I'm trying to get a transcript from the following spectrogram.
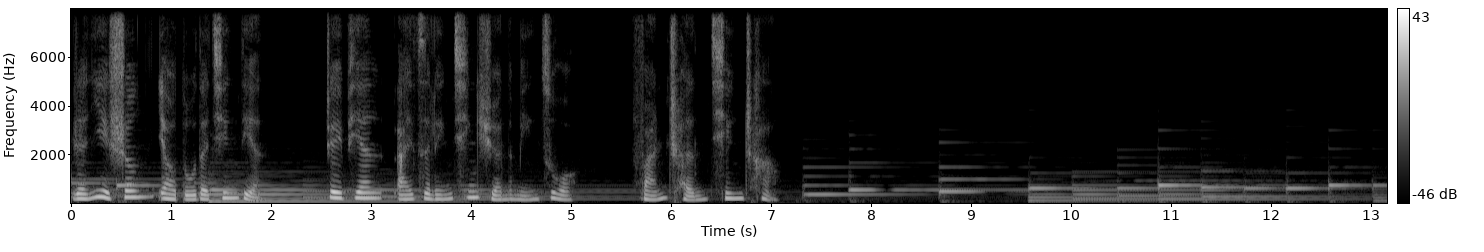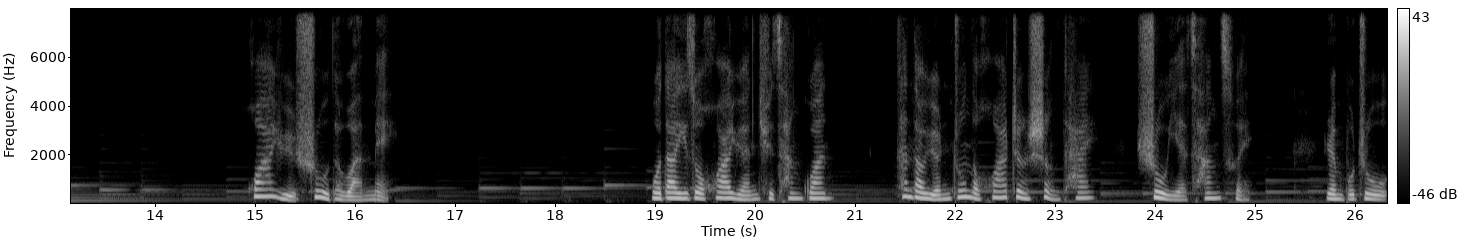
人一生要读的经典。这篇来自林清玄的名作《凡尘清唱》。花与树的完美。我到一座花园去参观，看到园中的花正盛开，树叶苍翠，忍不住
